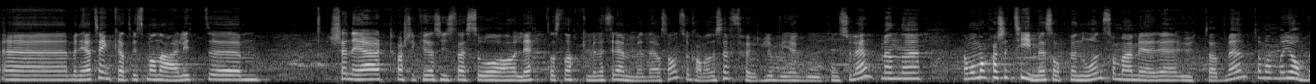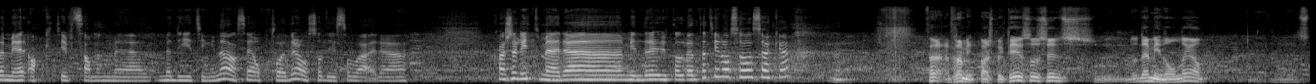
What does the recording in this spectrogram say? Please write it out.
Eh, men jeg tenker at hvis man er litt eh, sjenert, kanskje ikke syns det er så lett å snakke med det fremmede, og sånn, så kan man jo selvfølgelig bli en god konsulent. Men eh, da må man kanskje times opp med noen som er mer utadvendt, og man må jobbe mer aktivt sammen med, med de tingene. Så jeg oppfordrer også de som er kanskje litt mer, mindre utadvendte, til også å søke. Fra, fra, mitt perspektiv så syns Det er min holdning at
